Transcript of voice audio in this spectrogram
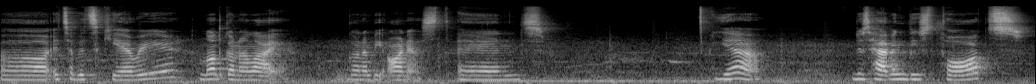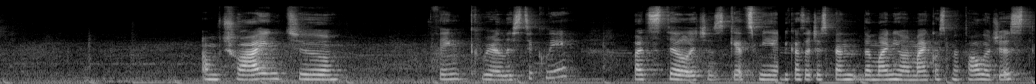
Uh, it's a bit scary not gonna lie I'm gonna be honest. And yeah just having these thoughts. I'm trying to think realistically but still it just gets me because I just spend the money on my cosmetologist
